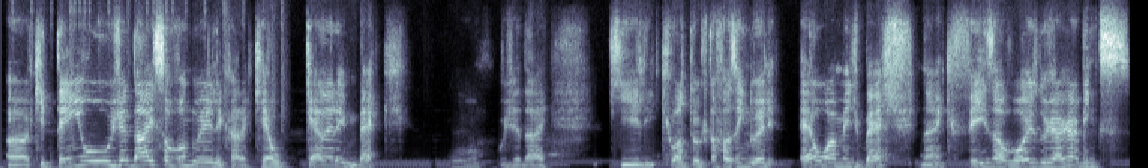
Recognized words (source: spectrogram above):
Uh, que tem o Jedi salvando ele, cara, que é o Kelleran Beck, o, o Jedi, que ele, que o ator que tá fazendo ele é o Ahmed Best, né? Que fez a voz do Jar Jar Binks.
